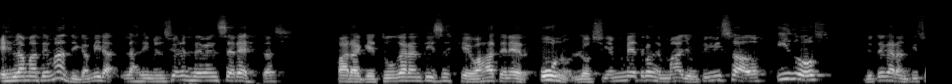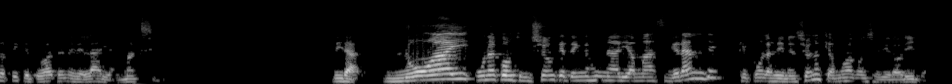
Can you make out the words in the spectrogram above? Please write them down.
es la matemática. Mira, las dimensiones deben ser estas para que tú garantices que vas a tener, uno, los 100 metros de malla utilizados y dos, yo te garantizo a ti que tú vas a tener el área máxima. Mira, no hay una construcción que tenga un área más grande que con las dimensiones que vamos a conseguir ahorita.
